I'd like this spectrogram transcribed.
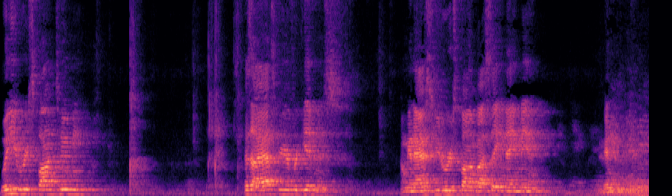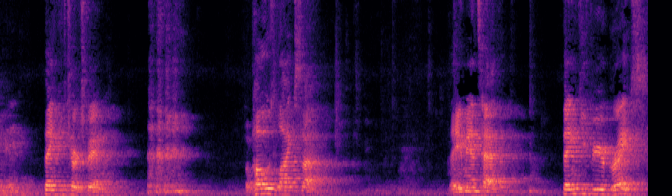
will you respond to me? As I ask for your forgiveness, I'm going to ask you to respond by saying amen. And thank you, church family. Opposed, like sign. The amens have. Thank you for your grace.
